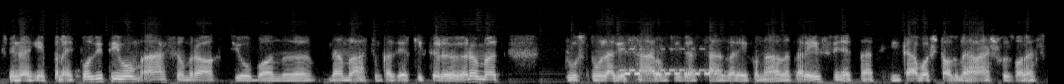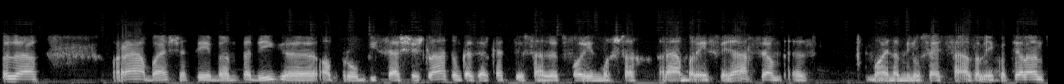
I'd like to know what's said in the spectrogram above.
ez mindenképpen egy pozitívum. Árfolyam reakcióban nem látunk azért kitörő örömöt, plusz 0,3%-on állnak a részvények, tehát inkább a stagnáláshoz van ez közel. A Rába esetében pedig uh, apró visszaesést látunk, 1205 forint most a Rába részvény árfolyam, ez majdnem mínusz egy százalékot jelent.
